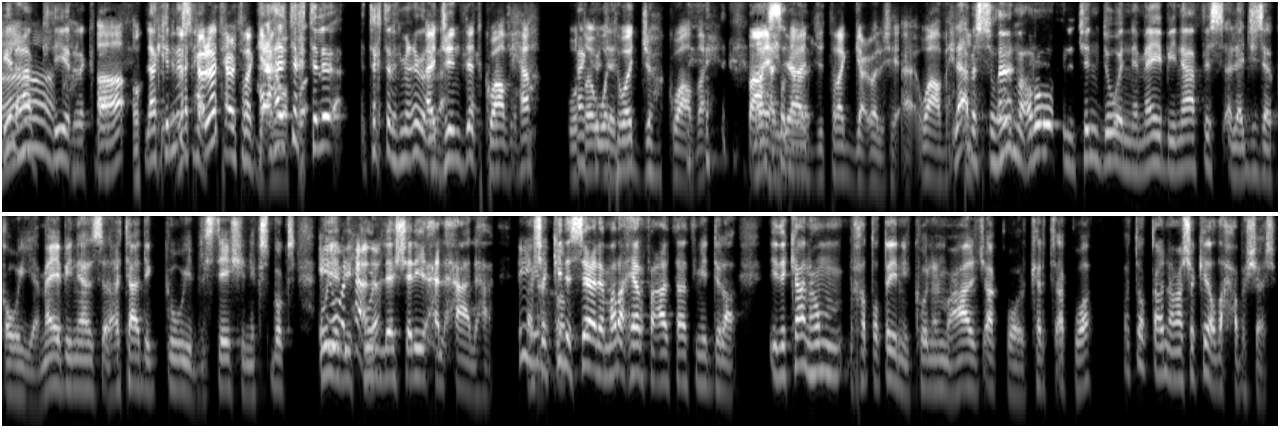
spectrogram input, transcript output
في ألعاب آه. كثير للكبار آه أوكي لكن لا نسبة- تحاول لا تحاول ترجع هل. تختلف تختلف معي ولا لا؟ أجندتك واضحة وط-. وتوجهك واضح. ما يحتاج ترجع ولا شيء. آه، واضح. لا بس هو معروف نتندو إنه ما يبي ينافس الأجهزة القوية. ما يبي ينافس عتاد قوي بلاي ستيشن إكس بوكس. هو إيه، هو يبي. يكون له شريحة لحالها. إيه، عشان كذا سعره ما راح يرفع على 300 دولار. إذا كان هم مخططين يكون المعالج أقوى والكرت أقوى أتوقع انهم عشان كذا ضحوا بالشاشة.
